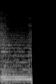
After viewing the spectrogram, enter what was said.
Bye.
